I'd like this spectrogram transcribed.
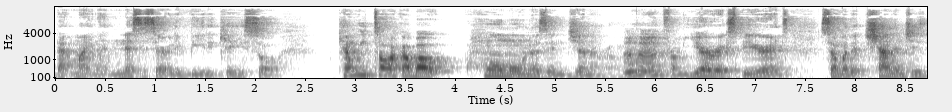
that might not necessarily be the case. So can we talk about homeowners in general mm-hmm. and from your experience some of the challenges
